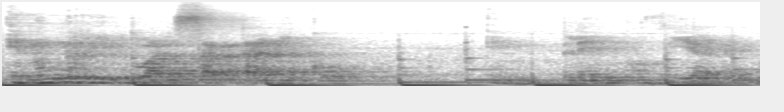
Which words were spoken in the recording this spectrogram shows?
en un ritual satánico en pleno día de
